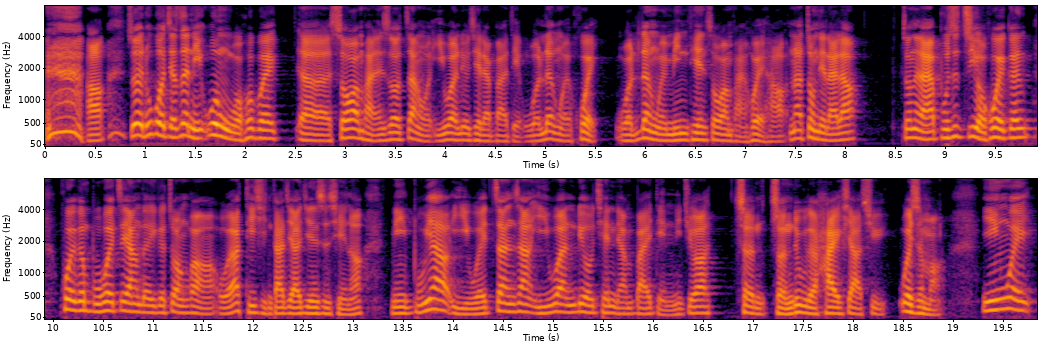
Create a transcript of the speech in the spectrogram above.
好，所以如果假设你问我会不会呃收完盘的时候占我一万六千两百点，我认为会，我认为明天收完盘会好。那重点来了。重点来，不是只有会跟会跟不会这样的一个状况啊！我要提醒大家一件事情哦，你不要以为站上一万六千两百点，你就要整整路的嗨下去。为什么？因为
